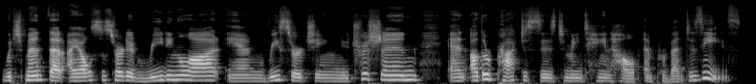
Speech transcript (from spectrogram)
which meant that I also started reading a lot and researching nutrition and other practices to maintain health and prevent disease.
